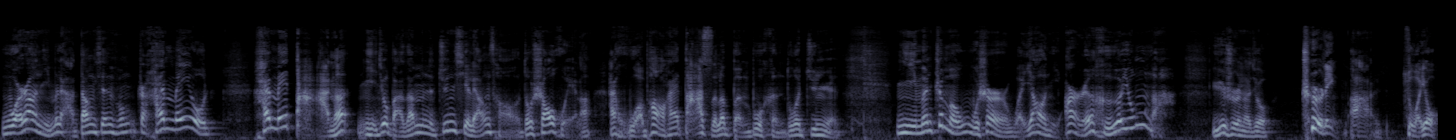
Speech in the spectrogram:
我让你们俩当先锋，这还没有，还没打呢，你就把咱们的军器粮草都烧毁了，还火炮还打死了本部很多军人。你们这么误事儿，我要你二人何用啊？”于是呢，就敕令啊，左右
